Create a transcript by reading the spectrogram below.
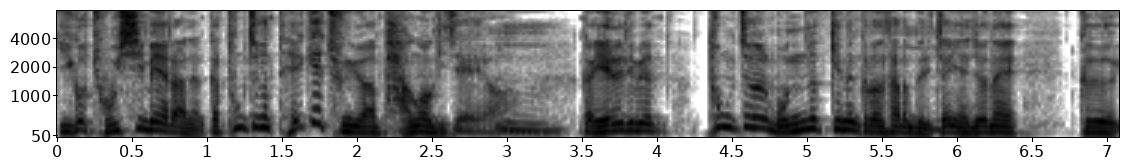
이거 조심해라는 그러니까 통증은 되게 중요한 방어 기제예요. 음. 그러니까 예를 들면 통증을 못 느끼는 그런 사람들 있잖아요. 예전에 그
